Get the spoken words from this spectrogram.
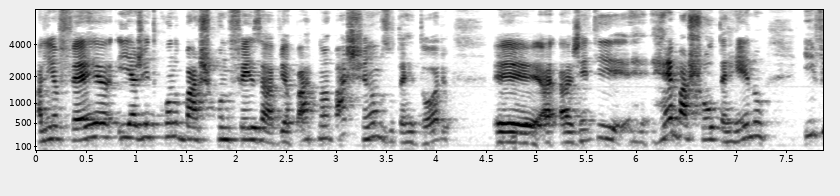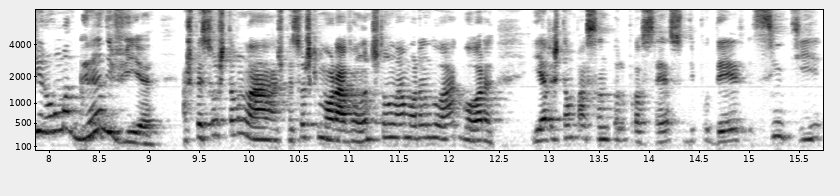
a linha férrea, e a gente, quando, baixo, quando fez a Via Parque, nós baixamos o território é, a, a gente rebaixou o terreno e virou uma grande via. As pessoas estão lá, as pessoas que moravam antes estão lá morando lá agora. E elas estão passando pelo processo de poder sentir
